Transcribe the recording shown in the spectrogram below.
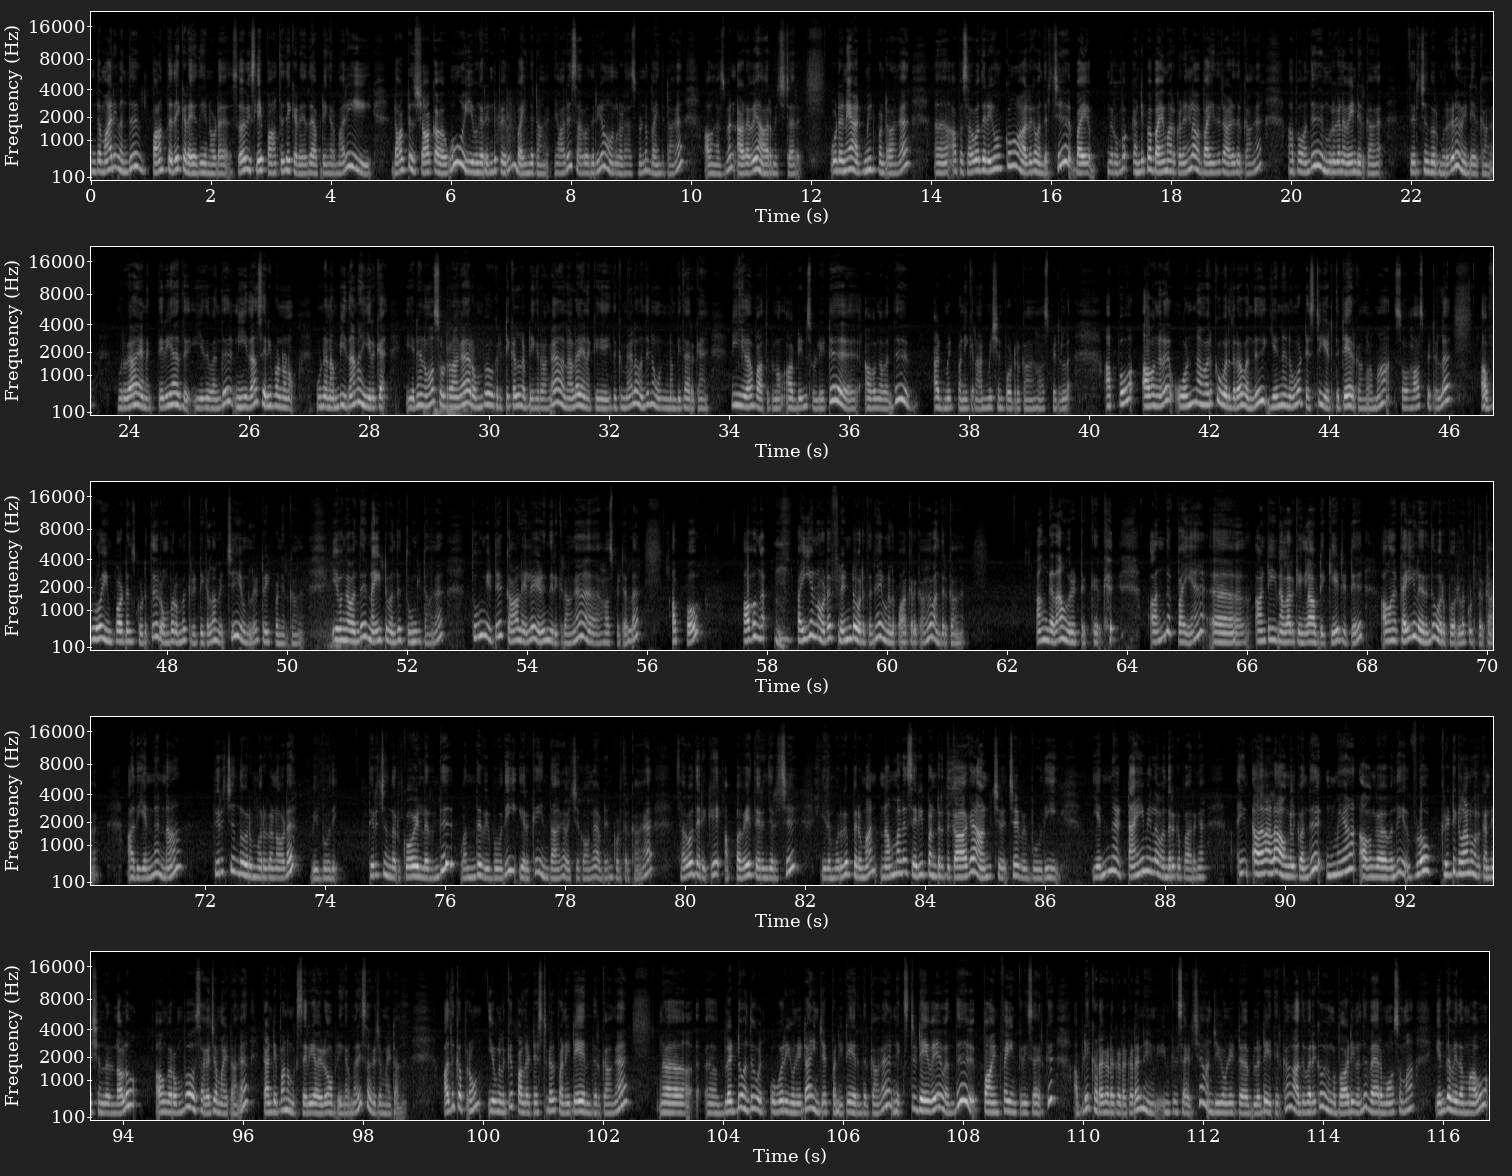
இந்த மாதிரி வந்து பார்த்ததே கிடையாது. என்னோடய சர்வீஸ்லேயே பார்த்ததே கிடையாது அப்படிங்கிற மாதிரி டாக்டர் ஷாக் ஆகவும் இவங்க ரெண்டு பேரும் பயந்துட்டாங்க. யார்? சகோதரியும் அவங்களோட ஹஸ்பண்டும் பயந்துட்டாங்க. அவங்க ஹஸ்பண்ட் அழவே ஆரம்பிச்சிட்டாரு. உடனே அட்மிட் பண்ணுறாங்க அப்போ சகோதரிக்கும் அழுக வந்துருச்சு. பய ரொம்ப கண்டிப்பாக பயமாக இருக்கும் இல்லைங்களா? பயந்துட்டு அழுதுருக்காங்க. அப்போ வந்து முருகனை வேண்டியிருக்காங்க. திருச்செந்தூர் முருகனை வேண்டியிருக்காங்க. முருகா எனக்கு தெரியாது. இது வந்து நீ தான் சரி பண்ணணும். உன்னை நம்பி தான் நான் இருக்கேன். என்னென்னவோ சொல்கிறாங்க ரொம்ப கிரிட்டிக்கல் அப்படிங்கிறாங்க. அதனால் எனக்கு இதுக்கு மேலே வந்து நான் உன்னை நம்பி தான் இருக்கேன். நீ தான் பார்த்துக்கணும் அப்படின்னு சொல்லிட்டு அவங்க வந்து அட்மிட் பண்ணிக்கிறேன் அட்மிஷன் போட்டிருக்காங்க ஹாஸ்பிட்டலில் அப்போது அவங்கள ஒன் ஹவருக்கு ஒரு தடவை வந்து என்னென்னவோ டெஸ்ட்டு எடுத்துகிட்டே இருக்காங்களாமா? ஸோ ஹாஸ்பிட்டலில் அவ்வளோ இம்பார்ட்டன்ஸ் கொடுத்து ரொம்ப ரொம்ப கிரிட்டிக்கலாக வச்சு இவங்கள ட்ரீட் பண்ணியிருக்காங்க இவங்க வந்து நைட்டு வந்து தூங்கிட்டாங்க. தூங்கிட்டு காலையில் எழுந்திருக்கிறாங்க ஹாஸ்பிட்டலில் அப்போது அவங்க பையனோட ஃப்ரெண்டு ஒருத்தங்க இவங்களை பார்க்குறக்காக வந்திருக்காங்க. அங்கே தான் ஒரு ட்ரிக் இருக்குது அந்த பையன் ஆண்டி நல்லா இருக்கீங்களா? அப்படி கேட்டுட்டு அவங்க கையில் இருந்து ஒரு பொருளை கொடுத்துருக்காங்க. அது என்னன்னா திருச்செந்தூர் முருகனோட விபூதி. திருச்செந்தூர் கோயிலிருந்து வந்த விபூதி இருக்குது இந்தாங்க வச்சுக்கோங்க அப்படின்னு கொடுத்துருக்காங்க. சகோதரிக்கு அப்போவே தெரிஞ்சிருச்சு இது முருகப்பெருமான் நம்மளை சரி பண்ணுறதுக்காக அனுப்பிச்சி வச்ச விபூதி. என்ன டைமில் வந்திருக்கு பாருங்கள் அதனால் அவங்களுக்கு வந்து உண்மையாக அவங்க வந்து இவ்வளோ கிரிட்டிக்கலான ஒரு கண்டிஷனில் இருந்தாலும் அவங்க ரொம்ப சகஜமாயிட்டாங்க. கண்டிப்பாக நமக்கு சரியாயிடும் அப்படிங்கிற மாதிரி சகஜமாயிட்டாங்க. அதுக்கப்புறம் இவங்களுக்கு பல டெஸ்ட்டுகள் பண்ணிகிட்டே இருந்திருக்காங்க. பிளட்டும் வந்து ஒவ்வொரு யூனிட்டாக இன்ஜெக்ட் பண்ணிகிட்டே இருந்திருக்காங்க. நெக்ஸ்ட் டேவே வந்து பாயிண்ட் ஃபைவ் இன்க்ரீஸ் ஆகிருக்கு அப்படியே கட கட கட கடன்னு இன்க்ரீஸ் ஆகிடுச்சு அஞ்சு யூனிட் பிளட் ஏற்றிருக்காங்க அது வரைக்கும் இவங்க பாடி வந்து வேறு மோசமாக எந்த விதமாகவும்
